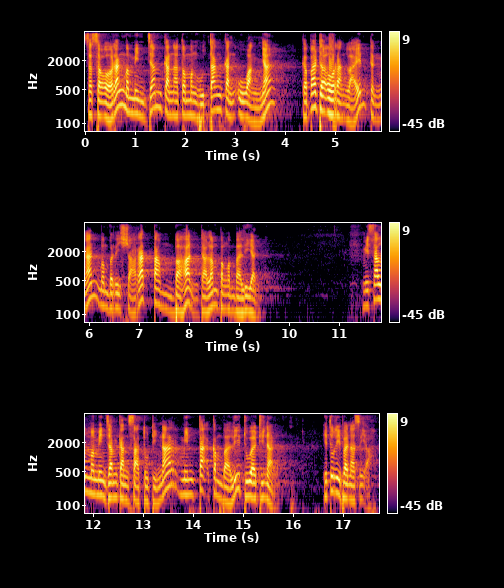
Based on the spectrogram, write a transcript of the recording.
Seseorang meminjamkan atau menghutangkan uangnya kepada orang lain dengan memberi syarat tambahan dalam pengembalian. Misal meminjamkan satu dinar, minta kembali dua dinar. Itu riba nasiah.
